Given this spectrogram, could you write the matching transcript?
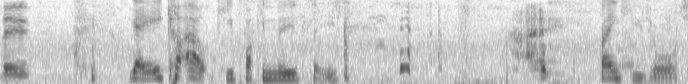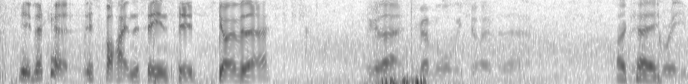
Move. Yeah, he cut out. Can you fucking move, please? Thank you, George. Dude, look at this behind the scenes, dude. Go over there. Look at that. Do you remember what we shot over there? Okay. The scream.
